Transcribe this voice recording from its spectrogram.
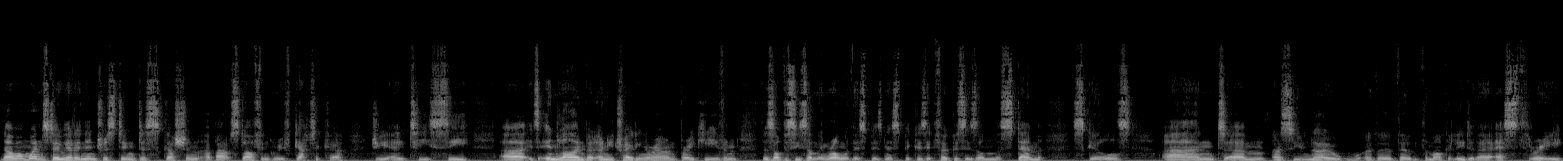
Now, on Wednesday, we had an interesting discussion about staffing group Gattaca, G A T C. Uh, it's in line, but only trading around break even. There's obviously something wrong with this business because it focuses on the STEM skills and um, as you know, the, the, the market leader there, SThree,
